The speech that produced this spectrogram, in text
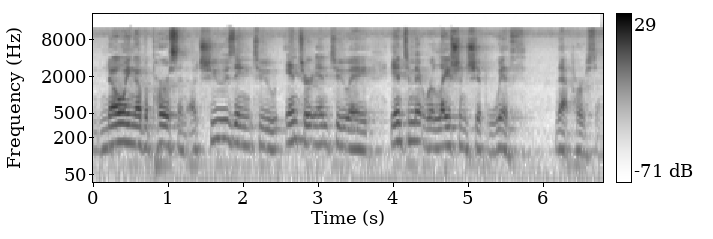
knowing of a person, a choosing to enter into a intimate relationship with that person.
